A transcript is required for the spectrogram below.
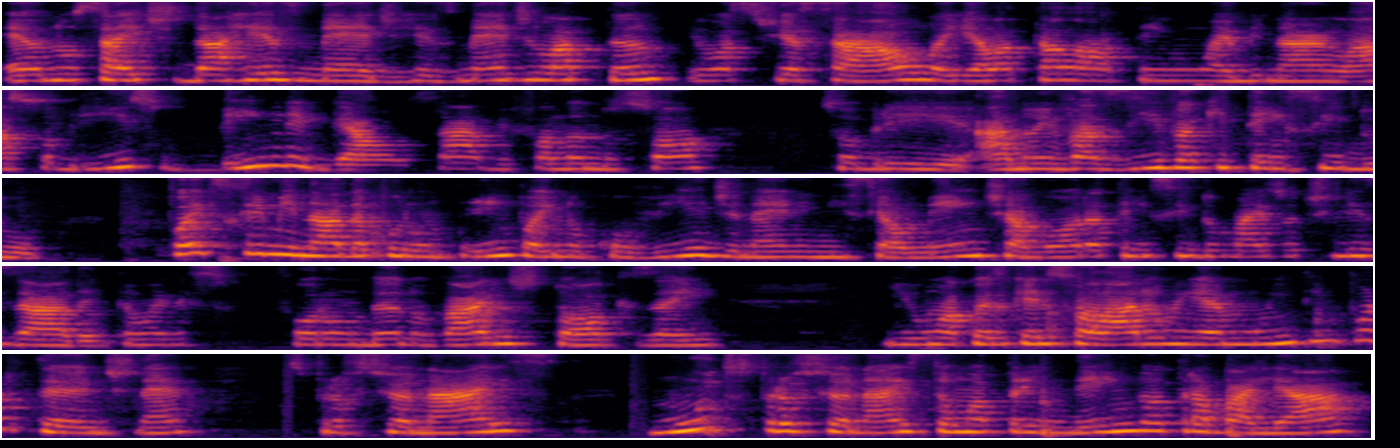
É no site da Resmed, Resmed Latam. Eu assisti essa aula e ela tá lá, tem um webinar lá sobre isso, bem legal, sabe? Falando só sobre a não invasiva que tem sido foi discriminada por um tempo aí no Covid, né? Inicialmente, agora tem sido mais utilizada. Então eles foram dando vários toques aí. E uma coisa que eles falaram e é muito importante, né? Os profissionais muitos profissionais estão aprendendo a trabalhar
